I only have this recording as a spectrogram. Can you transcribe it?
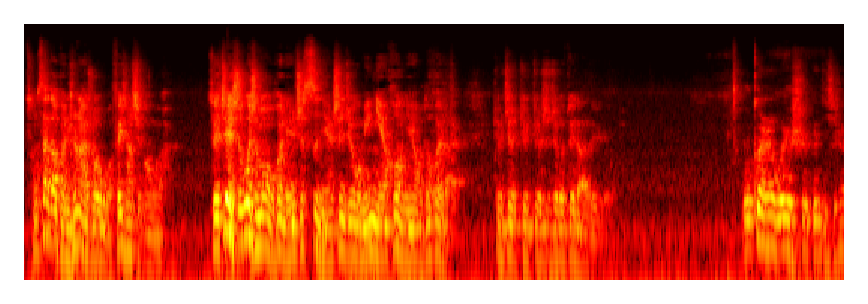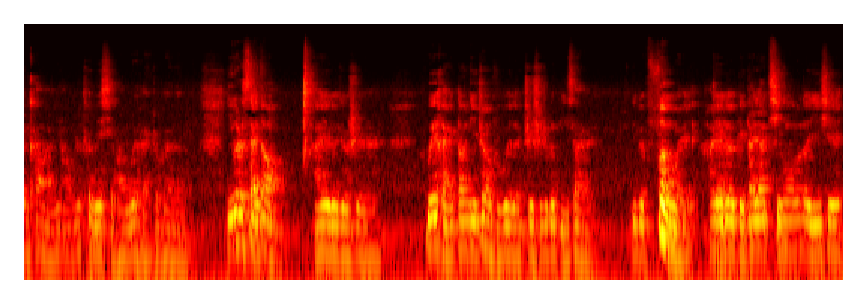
从赛道本身来说，我非常喜欢威海，所以这也是为什么我会连续四年，甚至我明年后年我都会来，就这就就是这个最大的理由。我个人我也是跟李奇生看法一样，我是特别喜欢威海这块的，一个是赛道，还有一个就是威海当地政府为了支持这个比赛一个氛围，还有一个给大家提供的一些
